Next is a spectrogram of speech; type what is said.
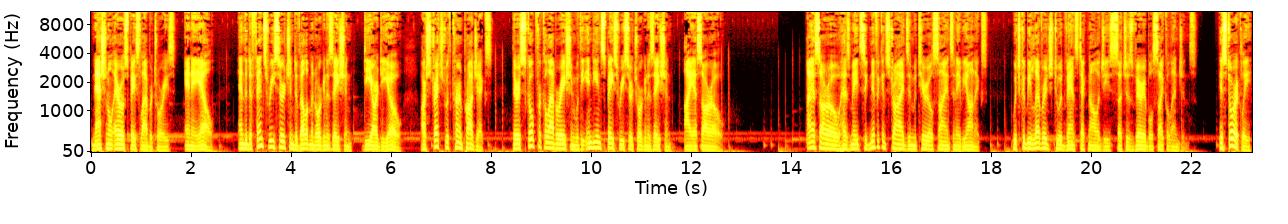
National Aerospace Laboratories, NAL, and the Defense Research and Development Organization, DRDO, are stretched with current projects, there is scope for collaboration with the Indian Space Research Organization, ISRO. ISRO has made significant strides in material science and avionics, which could be leveraged to advance technologies such as variable cycle engines. Historically,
